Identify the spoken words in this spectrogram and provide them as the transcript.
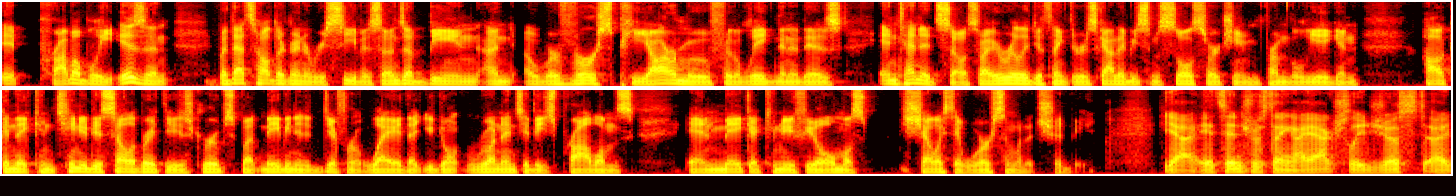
it probably isn't, but that's how they're going to receive it. So it ends up being an, a reverse PR move for the league than it is intended so. So I really do think there's got to be some soul searching from the league and how can they continue to celebrate these groups, but maybe in a different way that you don't run into these problems and make a community feel almost, shall we say, worse than what it should be. Yeah, it's interesting. I actually just uh,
